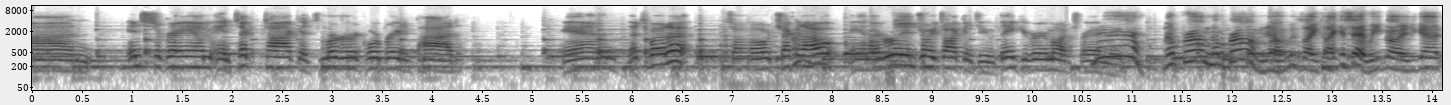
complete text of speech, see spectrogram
on Instagram and TikTok, it's Murder Incorporated Pod. And that's about it. So check it out. And I really enjoyed talking to you. Thank you very much for having me. Yeah, no problem, no problem. Know, it's like like I said, we go. You got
